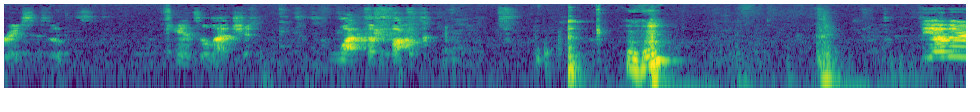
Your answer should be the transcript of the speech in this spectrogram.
racism. Cancel that shit. What the fuck? hmm The other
